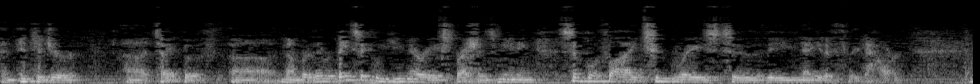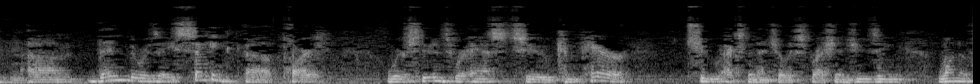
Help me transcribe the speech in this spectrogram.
an integer uh, type of uh, number. They were basically unary expressions, meaning simplify 2 raised to the negative 3 power. Mm-hmm. Um, then there was a second uh, part where students were asked to compare two exponential expressions using one of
